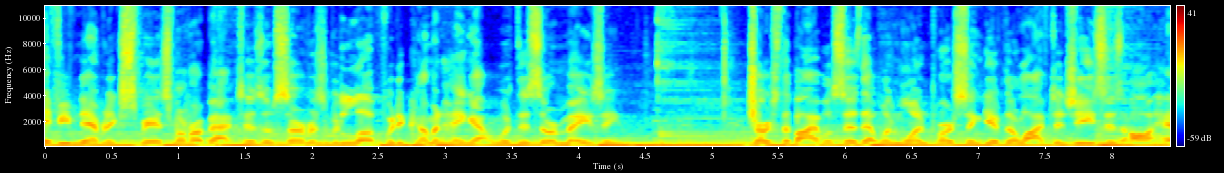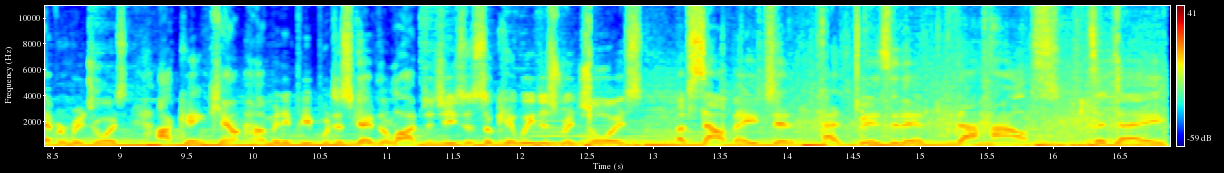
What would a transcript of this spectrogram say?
If you've never experienced one of our baptism services, we'd love for you to come and hang out with us. They're amazing. Church, the Bible says that when one person give their life to Jesus, all heaven rejoice. I can't count how many people just gave their life to Jesus. So can we just rejoice of salvation has visited the house today?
